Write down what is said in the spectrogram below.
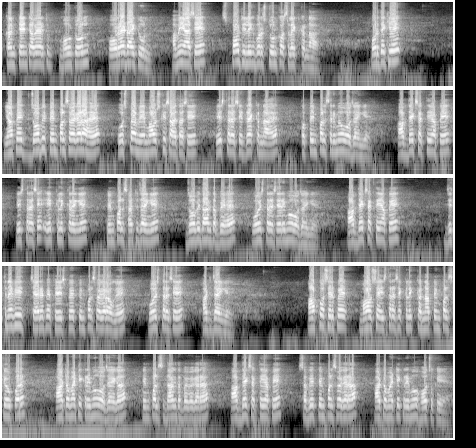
content aware move tool और रेड आई टूल हमें यहाँ से स्पॉट हीलिंग ब्रश टूल को सिलेक्ट करना है। और देखिए, यहाँ पे जो भी पिंपल्स वगैरह है, उस पर हमें माउस की सहायता से इस तरह से ड्रैग करना है तो पिंपल्स रिमूव हो जाएँगे। आप देख सकते हैं यहाँ पे इस तरह से एक क्लिक करेंगे पिंपल्स हट जाएँगे, जो भी दाग धब्बे है, वो इस तरह से रिमूव हो जाएँगे। आप देख सकते हैं यहाँ पे जितने भी चेहरे पे फेस पे पिंपल्स वगैरह हो गए वो इस तरह से हट जाएँगे। आपको सिर्फ़ माउस से इस तरह से क्लिक करना, पिंपल्स के ऊपर ऑटोमेटिक रिमूव हो जाएगा। पिंपल्स, दाग धब्बे वगैरह, आप देख सकते हैं यहाँ पे सभी पिंपल्स वगैरह ऑटोमेटिक रिमूव हो चुके हैं।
